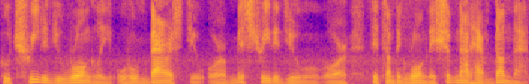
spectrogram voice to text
who treated you wrongly, or who embarrassed you, or mistreated you, or did something wrong. They should not have done that.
